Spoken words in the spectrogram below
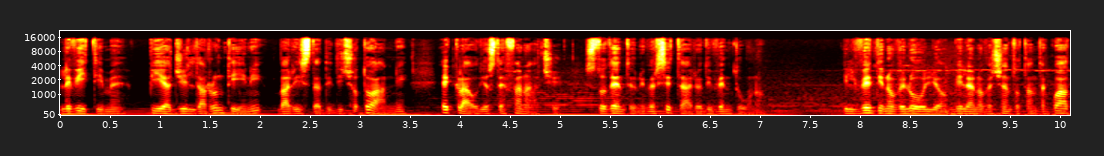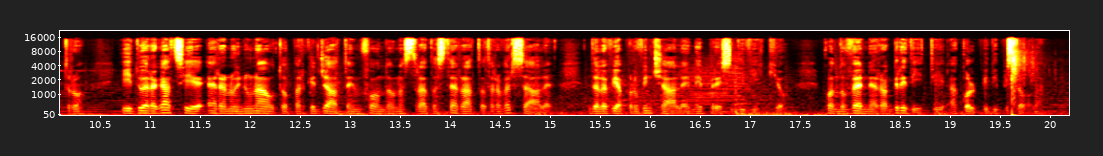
le vittime Pia Gilda Rontini, barista di 18 anni, e Claudio Stefanacci, studente universitario di 21. Il 29 luglio 1984 i due ragazzi erano in un'auto parcheggiata in fondo a una strada sterrata traversale della via provinciale nei pressi di Vicchio, quando vennero aggrediti a colpi di pistola.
